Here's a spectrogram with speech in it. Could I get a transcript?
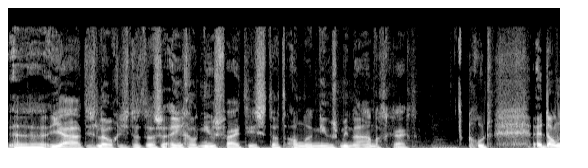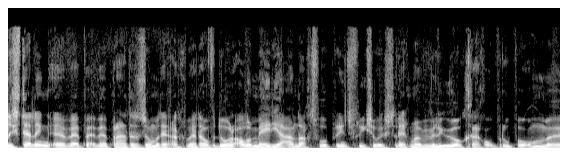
Uh, ja, het is logisch dat als er één groot nieuwsfeit is... dat ander nieuws minder aandacht krijgt. Goed. Uh, dan die stelling. Wij, wij, praten er zo meteen uitgebreid over door. Alle media-aandacht voor Prins Friso is terecht. Maar we willen u ook graag oproepen om uh,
